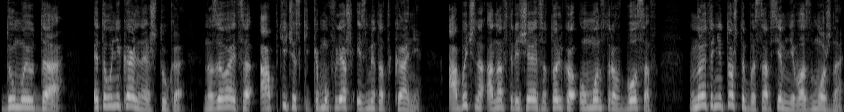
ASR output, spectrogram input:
«Думаю, да. Это уникальная штука. Называется оптический камуфляж из метаткани. Обычно она встречается только у монстров-боссов, но это не то чтобы совсем невозможно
